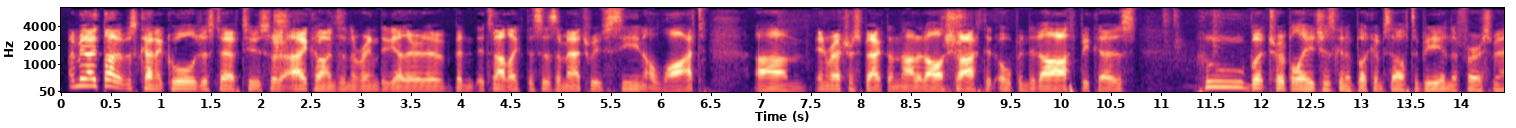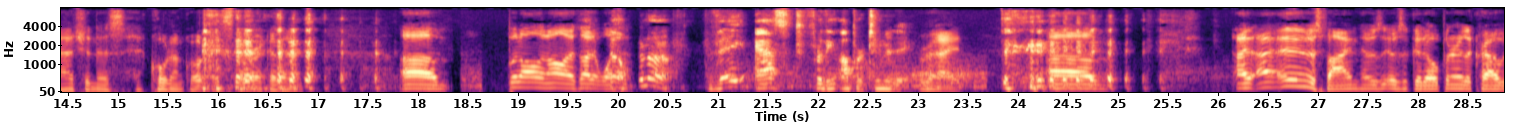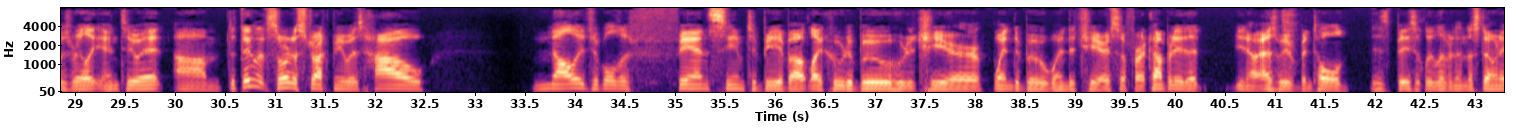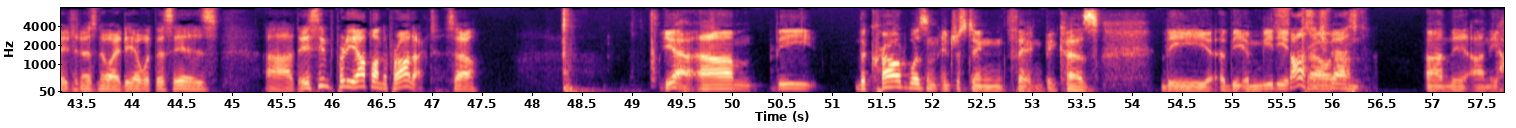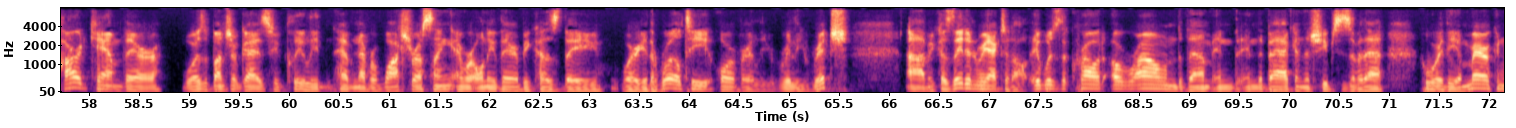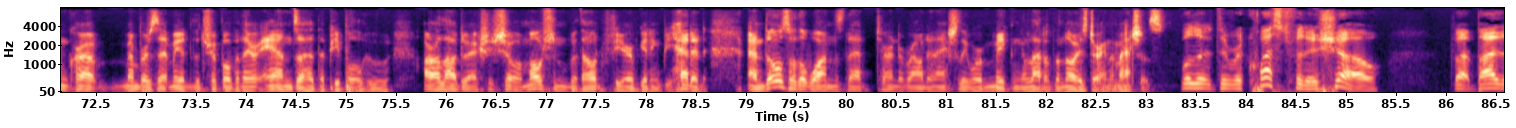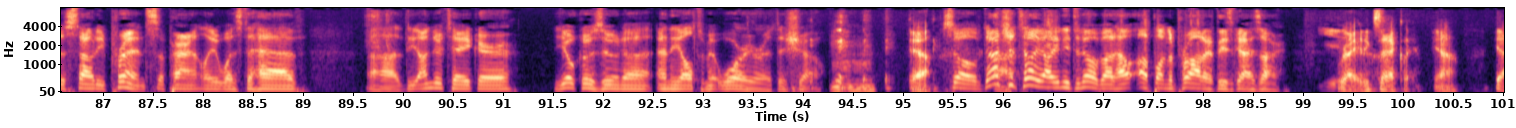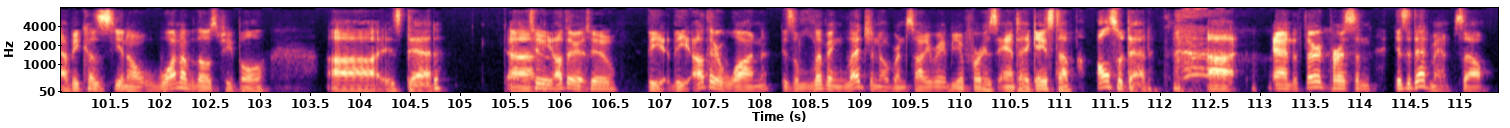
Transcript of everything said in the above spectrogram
I mean, I thought it was kind of cool just to have two sort of icons in the ring together. Been. It's not like this is a match we've seen a lot. Um, in retrospect, I'm not at all shocked it opened it off because who but Triple H is going to book himself to be in the first match in this quote unquote historic event? Um, but all in all, I thought it wasn't no, no, no. They asked for the opportunity. right. um, I, I it was fine. It was it was a good opener. The crowd was really into it. Um, the thing that sort of struck me was how knowledgeable the fans seemed to be about like who to boo, who to cheer, when to boo, when to cheer. So for a company that you know, as we've been told, is basically living in the Stone Age and has no idea what this is, uh, they seemed pretty up on the product. So Yeah, um, the the crowd was an interesting thing because the the immediate Sausage crowd on, on the on the hard cam there was a bunch of guys who clearly have never watched wrestling and were only there because they were either royalty or really really rich. Uh, because they didn't react at all. It was the crowd around them in in the back and the sheepsies of that who were the American crowd members that made the trip over there and uh, the people who are allowed to actually show emotion without fear of getting beheaded. And those are the ones that turned around and actually were making a lot of the noise during the matches. Well, the, the request for this show, but by the Saudi prince apparently was to have uh, the Undertaker, Yokozuna, and the Ultimate Warrior at this show. Yeah. So that should tell you all you need to know about how up on the product these guys are. Right, exactly. Yeah. Yeah, because, you know, one of those people uh, is dead. Uh, two, the other two. the the other one is a living legend over in Saudi Arabia for his anti-gay stuff, also dead. Uh, and the third person is a dead man. So,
